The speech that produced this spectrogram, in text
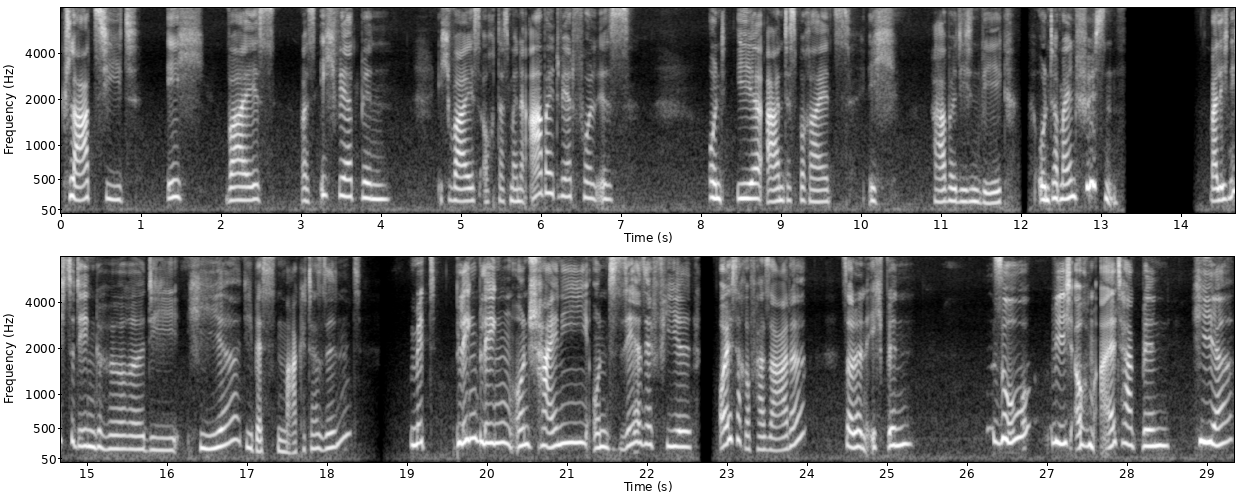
klar zieht, ich weiß, was ich wert bin. Ich weiß auch, dass meine Arbeit wertvoll ist. Und ihr ahnt es bereits, ich habe diesen Weg unter meinen Füßen. Weil ich nicht zu denen gehöre, die hier die besten Marketer sind, mit Bling Bling und Shiny und sehr, sehr viel äußere Fassade, sondern ich bin so, wie ich auch im Alltag bin, hier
